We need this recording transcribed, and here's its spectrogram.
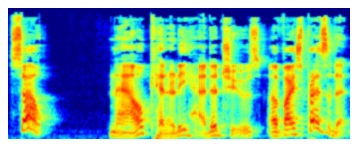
So, now Kennedy had to choose a vice president.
